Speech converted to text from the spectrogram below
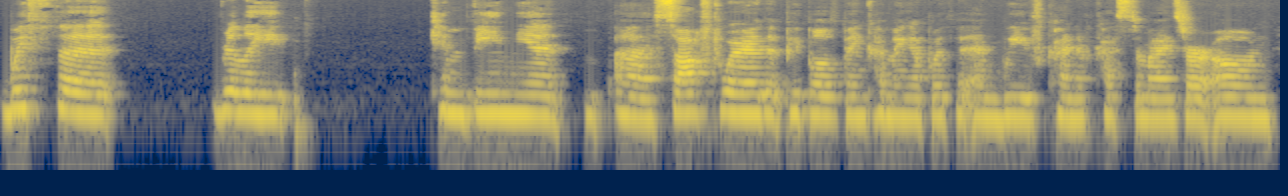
with the really convenient uh, software that people have been coming up with, and we've kind of customized our own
